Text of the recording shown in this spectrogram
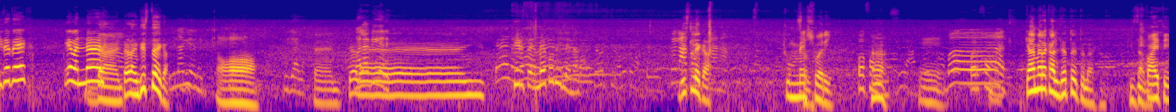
इथं देख. ये बंदर. दिसतंय का? हो मेरे को भी लेना दिसले का? चुम्मेश्वरी. हा. कॅमेरा खाली देतोय तुला. जा. पायती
